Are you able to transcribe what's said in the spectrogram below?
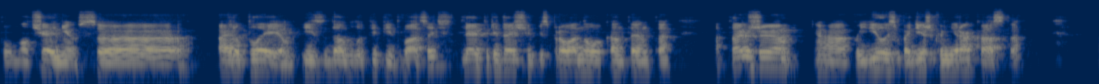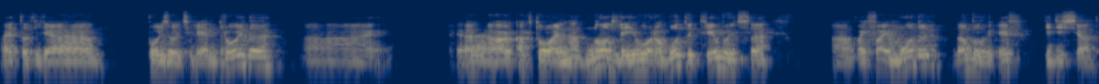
по умолчанию с э, AirPlay из WPP20 для передачи беспроводного контента, а также а, появилась поддержка Miracast. Это для пользователей Android э, актуально, но для его работы требуется Wi-Fi модуль WF50.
